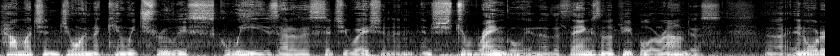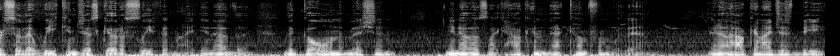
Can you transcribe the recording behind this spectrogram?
how much enjoyment can we truly squeeze out of this situation and, and strangle, you know, the things and the people around us, uh, in order so that we can just go to sleep at night. You know, the the goal and the mission, you know, is like how can that come from within? You know, how can I just be?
